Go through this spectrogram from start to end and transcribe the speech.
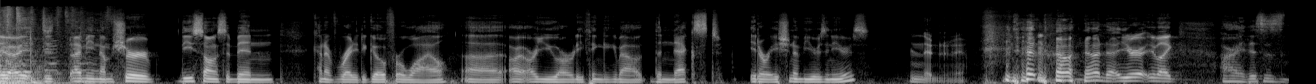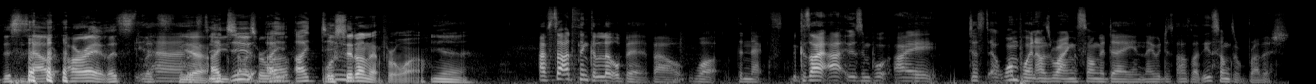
Yeah, I, did- I mean, I'm sure these songs have been kind of ready to go for a while. Uh, are, are you already thinking about the next iteration of Years and Years? No, no, no. no, no, no. You're, you're like, all right, this is this is out. All right, let's let's, Yeah. let's Yeah. do I these do, songs for a I, while. I do. We'll sit on it for a while. Yeah, I've started to think a little bit about what the next because I, I it was important. I just at one point I was writing a song a day, and they were just I was like, these songs are rubbish.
